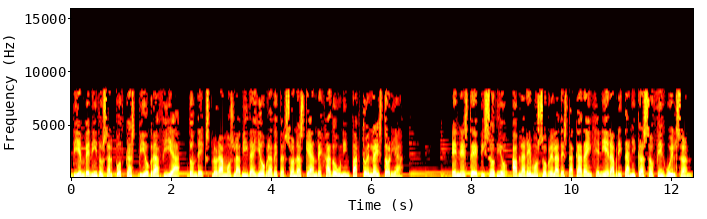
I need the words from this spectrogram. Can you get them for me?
Bienvenidos al podcast Biografía, donde exploramos la vida y obra de personas que han dejado un impacto en la historia. En este episodio, hablaremos sobre la destacada ingeniera británica Sophie Wilson.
